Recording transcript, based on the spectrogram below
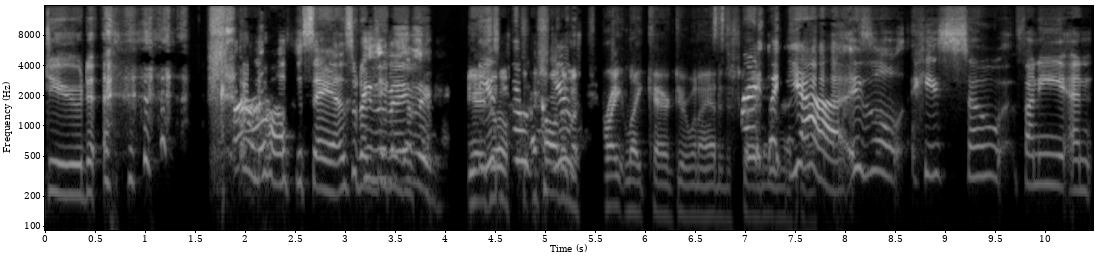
dude. I don't know how else to say it. That's what He's I'm amazing. Yeah, he's so I called him a sprite-like character when I had to describe sprite, him. Like, yeah, he's little, he's so funny, and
